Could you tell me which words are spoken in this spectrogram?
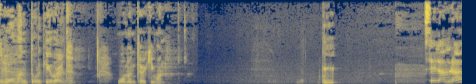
Woman Turkey 1. Right. Woman Turkey 1. Selam Rav.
